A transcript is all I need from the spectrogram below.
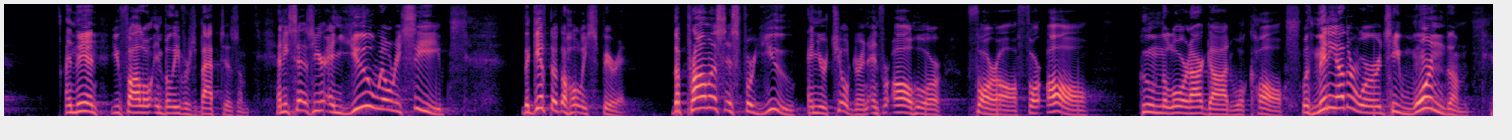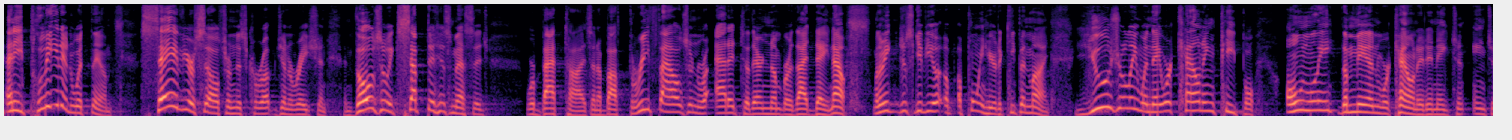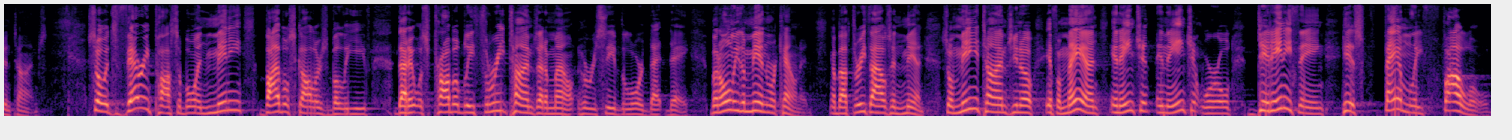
and then you follow in believers' baptism. And he says here, and you will receive the gift of the Holy Spirit. The promise is for you and your children, and for all who are far off, for all whom the Lord our God will call. With many other words, he warned them and he pleaded with them Save yourselves from this corrupt generation. And those who accepted his message were baptized, and about 3,000 were added to their number that day. Now, let me just give you a, a, point here to keep in mind. Usually, when they were counting people, only the men were counted in ancient, ancient times. So it's very possible, and many Bible scholars believe that it was probably three times that amount who received the Lord that day. But only the men were counted about 3,000 men. So many times, you know, if a man in, ancient, in the ancient world did anything, his family followed,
